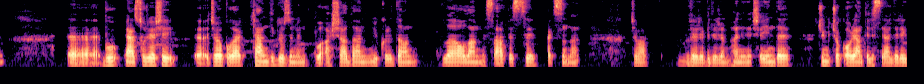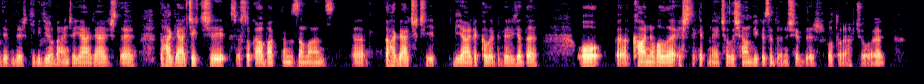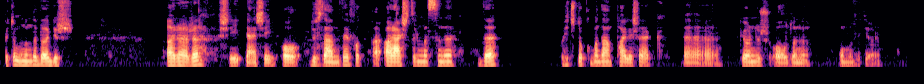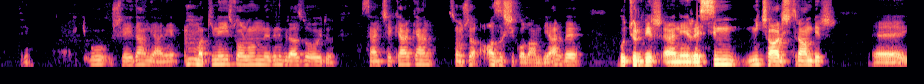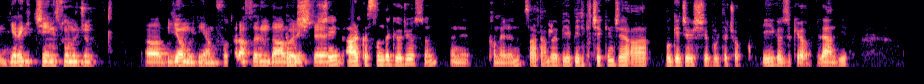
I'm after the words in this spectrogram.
E, bu yani soruya şey e, cevap olarak kendi gözümün bu aşağıdan yukarıdan la olan mesafesi açısından cevap verebilirim. Hani şeyinde çünkü çok oryantalist yerlere gidebilir ki gidiyor bence yer yer işte daha gerçekçi sokağa baktığımız zaman e, daha gerçekçi bir yerde kalabilir ya da o e, karnavala eşlik etmeye çalışan bir göze dönüşebilir fotoğrafçı olarak. Bütün bunun da böyle bir ara ara şey yani şey o düzlemde araştırmasını da hiç dokunmadan paylaşarak e, görünür olduğunu umut ediyorum diyeyim. Bu şeyden yani makineyi sormamın nedeni biraz da oydu. Sen çekerken sonuçta az ışık olan bir yer ve bu tür bir yani resmi çağrıştıran bir e, yere gideceğini sonucun biliyor muydun yani bu fotoğrafların daha bu böyle işte şeyin arkasında görüyorsun hani kameranın zaten böyle bir, bir iki çekince Aa, bu gece ışığı burada çok iyi gözüküyor falan deyip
